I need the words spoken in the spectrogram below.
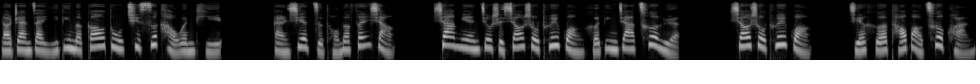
要站在一定的高度去思考问题。感谢梓潼的分享，下面就是销售推广和定价策略。销售推广结合淘宝测款，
